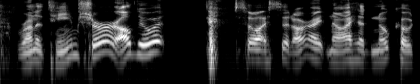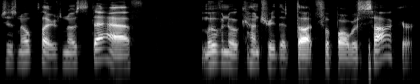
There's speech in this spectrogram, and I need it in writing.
run a team. Sure, I'll do it. so I said, all right. Now I had no coaches, no players, no staff, moving to a country that thought football was soccer.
